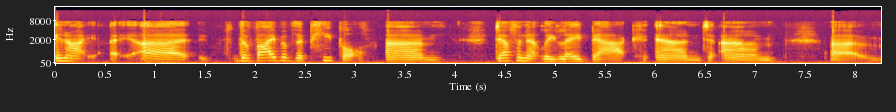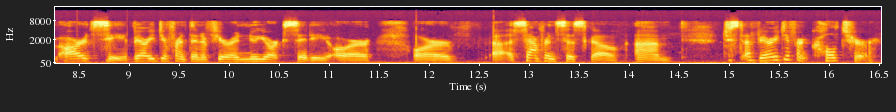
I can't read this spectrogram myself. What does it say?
you know, uh, the vibe of the people. Um, definitely laid back and um, uh, artsy, very different than if you're in New York City or or uh, San Francisco. Um, just a very different culture.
